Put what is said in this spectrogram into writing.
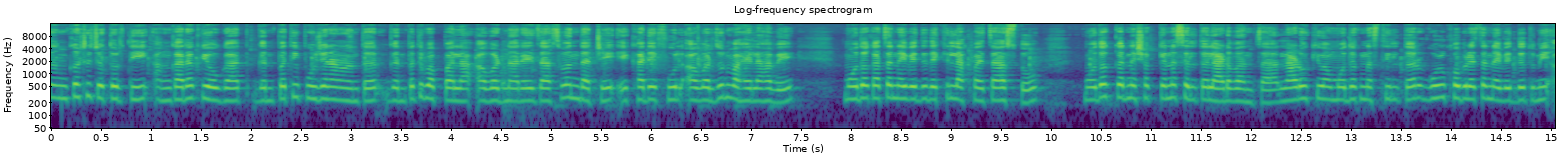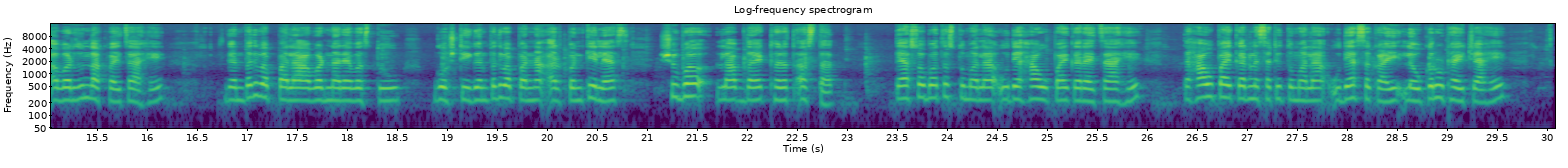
संकष्ट चतुर्थी अंगारक योगात गणपती पूजनानंतर गणपती बाप्पाला आवडणारे जास्वंदाचे एखादे फूल आवर्जून व्हायला हवे. मोदकाचा नैवेद्य देखील दाखवायचा असतो. मोदक करणे शक्य नसेल तर लाडवांचा. लाडू किंवा मोदक नसतील तर गुळ खोबऱ्याचा नैवेद्य तुम्ही आवर्जून दाखवायचा आहे. गणपती बाप्पाला आवडणाऱ्या वस्तू गोष्टी गणपती बाप्पांना अर्पण केल्यास शुभ लाभदायक ठरत असतात. त्यासोबतच तुम्हाला उद्या हा उपाय करायचा आहे. तर हा उपाय करण्यासाठी तुम्हाला उद्या सकाळी लवकर उठायचे आहे.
